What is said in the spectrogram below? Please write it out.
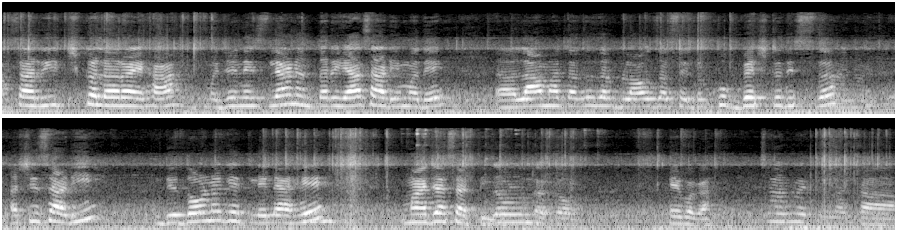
असा रिच कलर आहे हा. म्हणजे नेसल्यानंतर या साडीमध्ये लांब हाताचा जर ब्लाऊज असेल तर खूप बेस्ट दिसतं. अशी साडी दोन घेतलेले आहे माझ्यासाठी. जवळून हे बघा. छान भेटलं हा.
